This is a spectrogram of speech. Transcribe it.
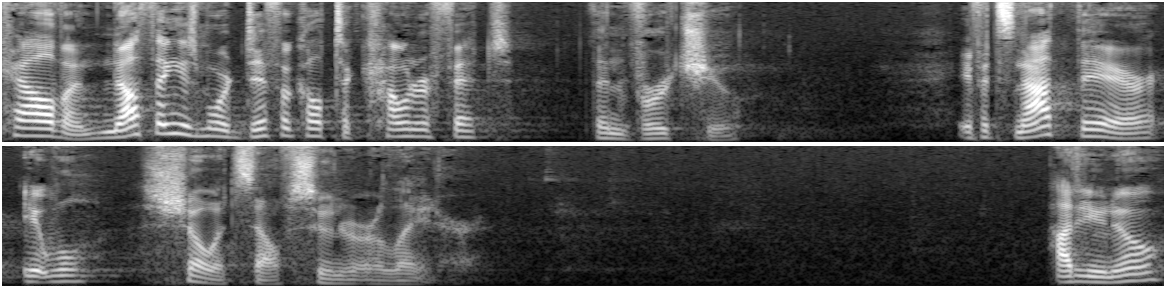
Calvin, nothing is more difficult to counterfeit than virtue. If it's not there, it will show itself sooner or later. How do you know?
